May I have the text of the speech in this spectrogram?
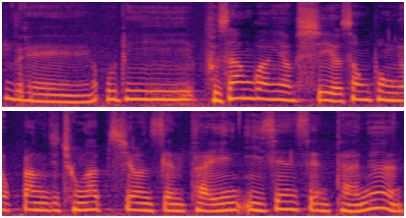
네, 우리 부산광역시 여성폭력방지 종합지원센터인 이젠센터는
